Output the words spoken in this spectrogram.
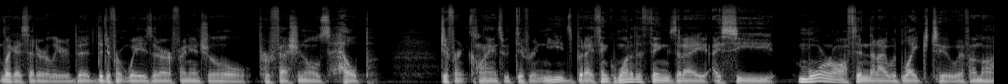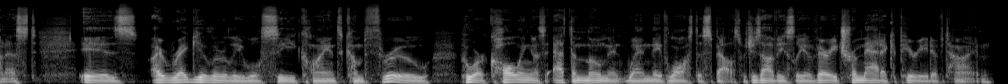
like I said earlier, the, the different ways that our financial professionals help different clients with different needs. But I think one of the things that I, I see more often than I would like to, if I'm honest, is I regularly will see clients come through who are calling us at the moment when they've lost a spouse, which is obviously a very traumatic period of time.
